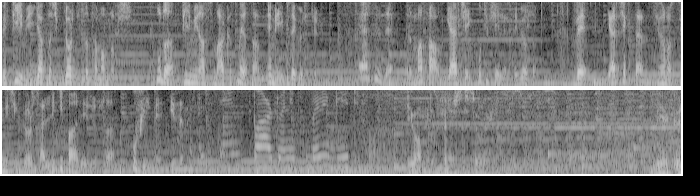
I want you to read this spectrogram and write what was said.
ve filmi yaklaşık 4 yılda tamamlamış. Bu da filmin aslında arkasında yatan emeği bize gösteriyor. Eğer siz de böyle masal, gerçek bu tip şeyleri seviyorsanız ve gerçekten sinema sizin için görsellik ifade ediyorsa bu filmi izlemelisiniz. Do you want me to finish the story? Be a good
